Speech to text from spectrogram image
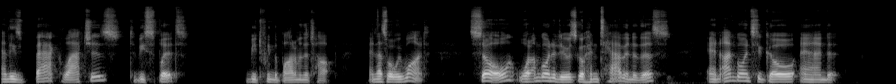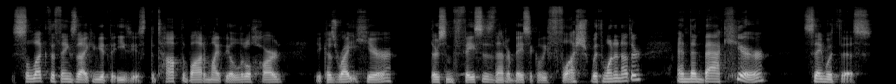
and these back latches to be split between the bottom and the top. And that's what we want. So what I'm going to do is go ahead and tab into this, and I'm going to go and select the things that I can get the easiest. The top, the bottom might be a little hard because right here, there's some faces that are basically flush with one another. And then back here, same with this.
